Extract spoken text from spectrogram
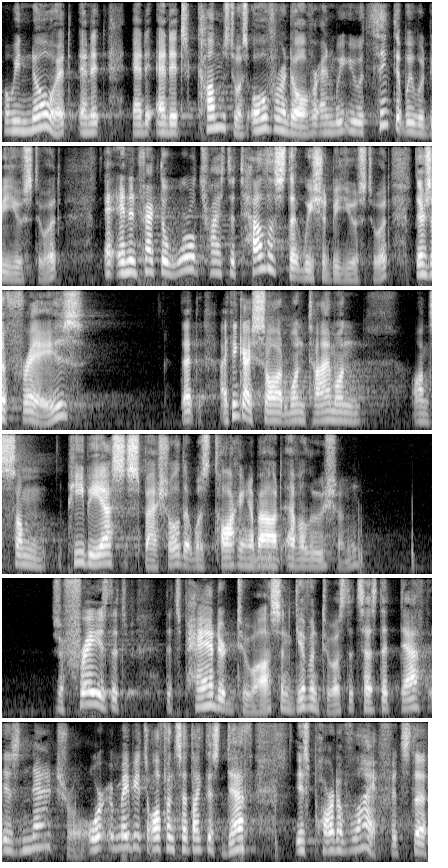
But we know it, and it, and, and it comes to us over and over, and we, you would think that we would be used to it. And, and in fact, the world tries to tell us that we should be used to it. There's a phrase that I think I saw it one time on, on some PBS special that was talking about evolution. There's a phrase that's that's pandered to us and given to us that says that death is natural. Or maybe it's often said like this death is part of life. It's the,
